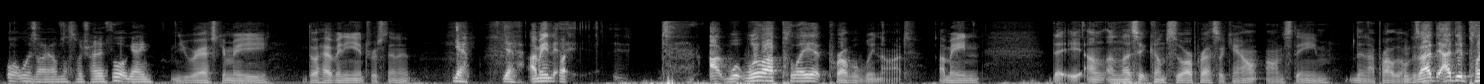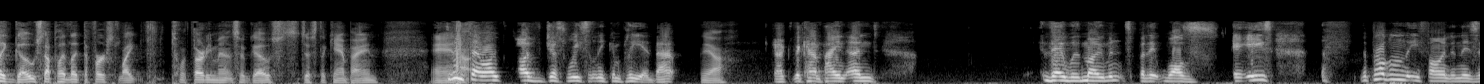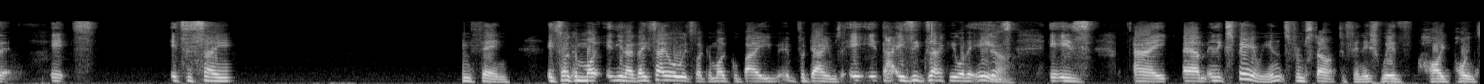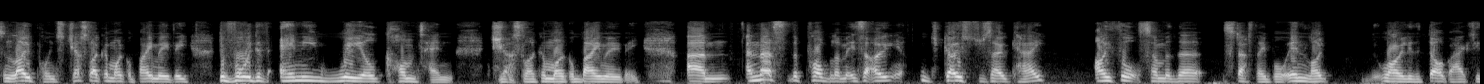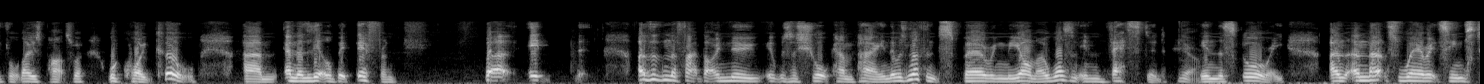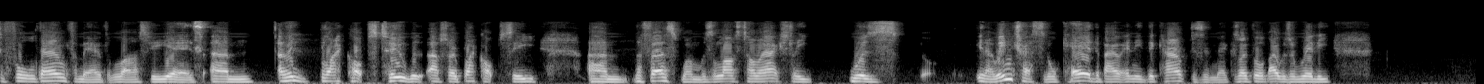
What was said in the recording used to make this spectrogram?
what was I? I've lost my train of thought again. You were asking me, do I have any interest in it? Yeah, yeah. I mean, But- I, will I play it? Probably not. I mean, the, it, un, unless it comes to our press account on Steam, then I probably won't. Because I, I did play Ghost. I played like the first like tw- 30 minutes of Ghosts, just the campaign. To be fair, I, I've just recently completed that yeah, like the campaign, and there were moments, but it was it is the problem that you find, and is it it's it's the same thing. It's like a you know they say oh it's like a Michael Bay for games. It, it, that is exactly what it is. Yeah. It is a um, an experience from start to finish with high points and low points, just like a Michael Bay movie, devoid of any real content, just like a Michael Bay movie. Um, and that's the problem. Is that I, Ghost was okay. I thought some of the stuff they brought in, like Riley the dog, I actually thought those parts were, were quite cool um, and a little bit different. But it, other than the fact that I knew it was a short campaign, there was nothing spurring me on. I wasn't invested Yeah. in the story, and and that's where it seems to fall down for me over the last few years. Um, I think Black Ops Two was, uh, sorry, Black Ops C, um, the first one was the last time I actually was, you know, interested or cared about any of the characters in there because I thought that was a really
